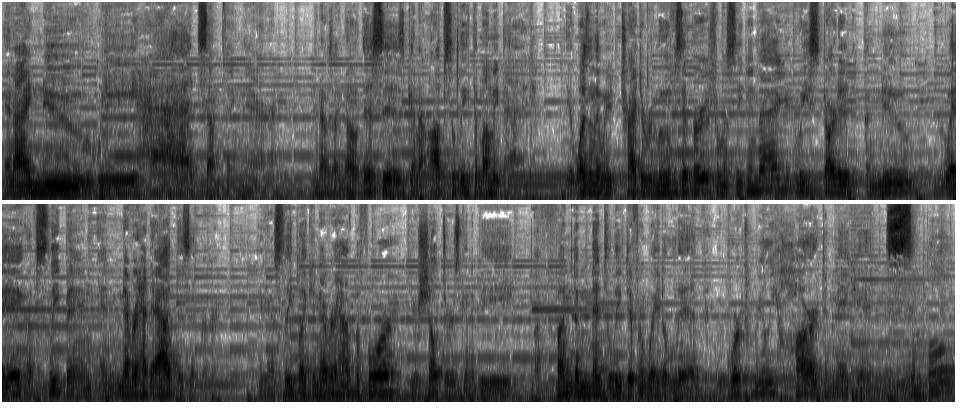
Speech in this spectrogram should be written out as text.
and I knew we had something there. And I was like, no, this is gonna obsolete the mummy bag. It wasn't that we tried to remove zippers from a sleeping bag, we started a new way of sleeping and never had to add the zipper. You're gonna sleep like you never have before, your shelter is gonna be a fundamentally different way to live. We've worked really hard to make it simple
